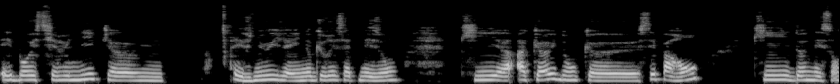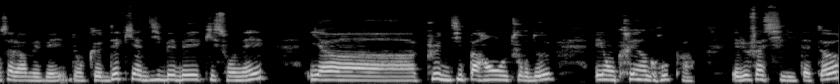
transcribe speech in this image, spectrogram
Et Boris Cyrulnik est venu, il a inauguré cette maison qui euh, accueille donc euh, ses parents qui donnent naissance à leur bébé. Donc euh, dès qu'il y a 10 bébés qui sont nés, il y a plus de 10 parents autour d'eux et on crée un groupe. et le facilitateur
